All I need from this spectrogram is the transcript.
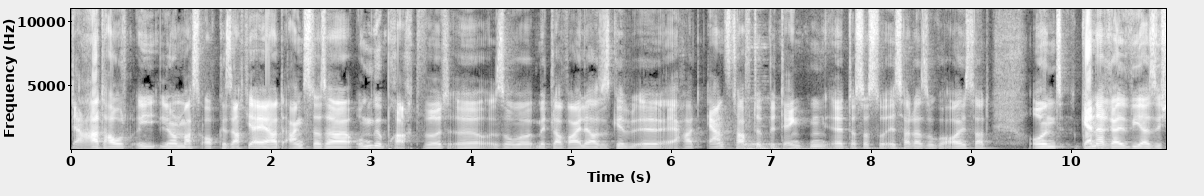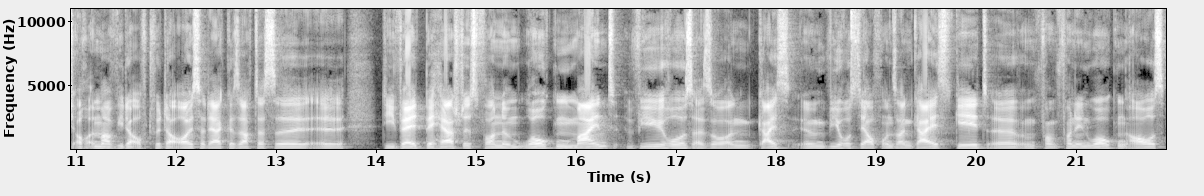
da hat auch Elon Musk auch gesagt, ja, er hat Angst, dass er umgebracht wird, äh, so mittlerweile. Also es gibt, äh, er hat ernsthafte Bedenken, äh, dass das so ist, hat er so geäußert. Und generell, wie er sich auch immer wieder auf Twitter äußert, er hat gesagt, dass äh, äh, die Welt beherrscht ist von einem Woken Mind Virus, also ein Geist, ein Virus, der auf unseren Geist geht, äh, von, von den Woken aus.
